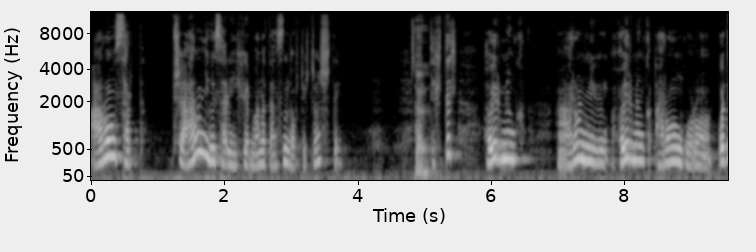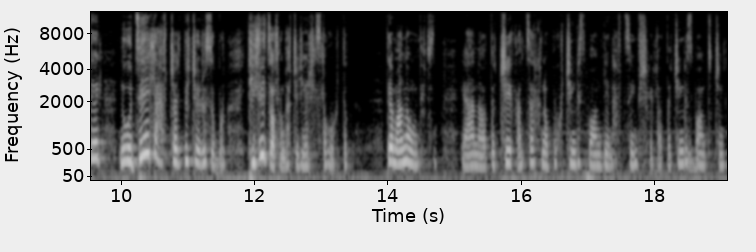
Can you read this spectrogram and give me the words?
10 сард биш 11 сарын ихээр манай дансанд орж ирж байгаа шүү дээ. Тэгтэл 2000 11 2013 Гэхдээ тэгэл нөгөө зээл авчаал би ч ерөөсө бүр телевиз болгонд очиж ярилцлага өгдөг. Тэгээ манай хүн тэгсэн. Яана одоо чи ганцаархнаа бүх Чингис бондыг авцсан юм шиг л одоо Чингис бонд чинь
